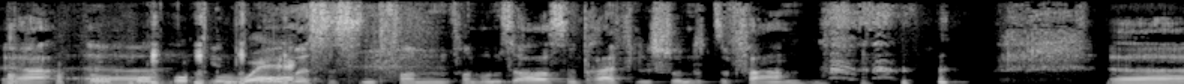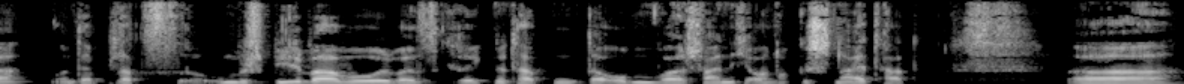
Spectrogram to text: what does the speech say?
ja, äh, in. Omes, es sind von, von uns aus eine Dreiviertelstunde zu fahren. äh, und der Platz unbespielbar wohl, weil es geregnet hat und da oben wahrscheinlich auch noch geschneit hat. Äh,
